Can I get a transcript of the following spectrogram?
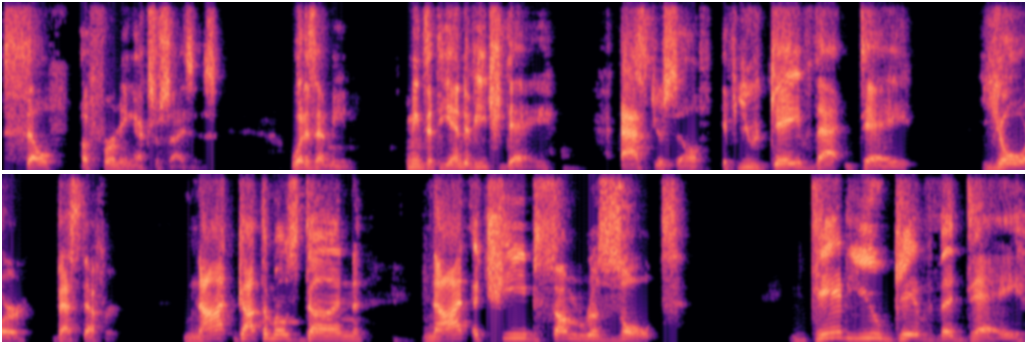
self affirming exercises. What does that mean? It means at the end of each day, ask yourself if you gave that day your best effort, not got the most done, not achieved some result. Did you give the day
